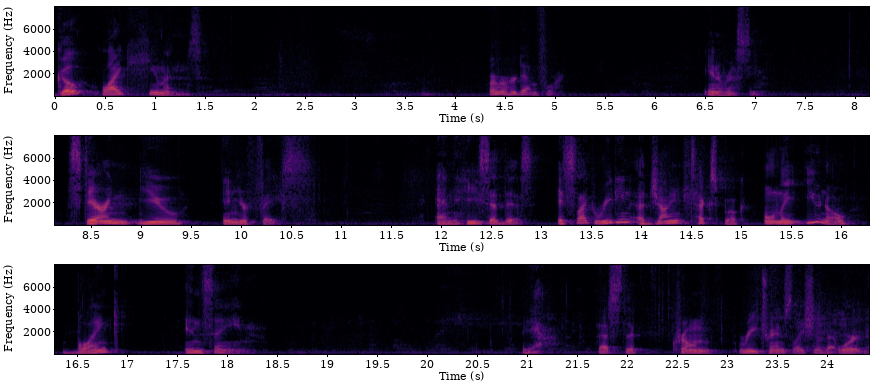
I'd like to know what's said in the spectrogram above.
goat like humans. Ever heard that before? Interesting staring you in your face. And he said this It's like reading a giant textbook, only, you know, blank insane. Yeah, that's the Crone retranslation of that word.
